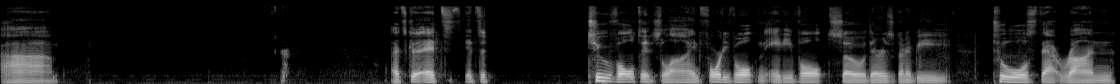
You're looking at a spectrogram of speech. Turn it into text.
Um, it's good. It's it's a two voltage line, 40 volt and 80 volt. So there's going to be tools that run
